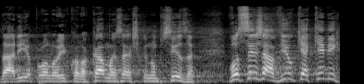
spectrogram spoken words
daria para o Aloí colocar, mas acho que não precisa. Você já viu que aquele,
